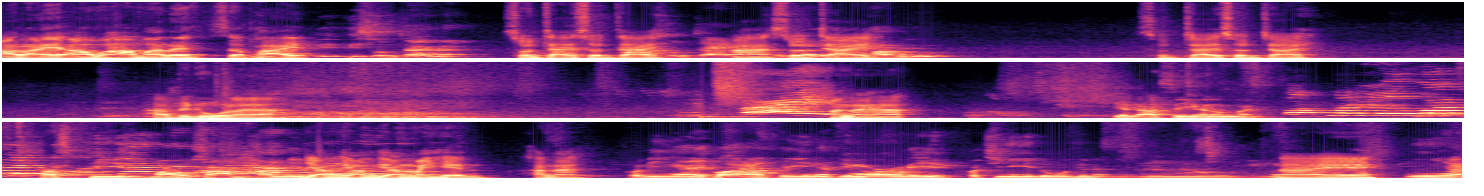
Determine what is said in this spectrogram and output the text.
อะไรเอาว่าเอามาเลยเซอร์ไพรส์พี่พี่สนใจไหมสนใจสนใจ สนใจอ่าสนใจ พาไปดูสนใจสนใจพาไปดูอะไรอะ อันไหนฮะเห็นอาซีคันนั้นไหม ถ้าพี่เหมาสามพันนี้ยังไปยังยังไม่เห็นคันไหนก็นี่ไงก็อาซีเนี่ยพี่มองดิก็ชี้ให้ดูอยู่เนี่ยนี่นี่นี่ไหนนี่ไง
